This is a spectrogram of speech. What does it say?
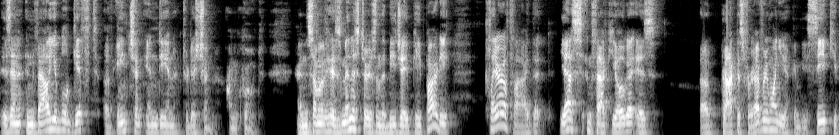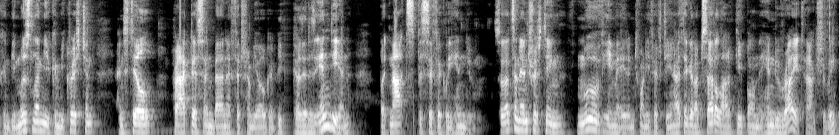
is an invaluable gift of ancient Indian tradition, unquote. And some of his ministers in the BJP party clarified that, yes, in fact, yoga is a practice for everyone. You can be Sikh, you can be Muslim, you can be Christian, and still practice and benefit from yoga because it is Indian, but not specifically Hindu. So that's an interesting move he made in 2015. I think it upset a lot of people on the Hindu right, actually.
